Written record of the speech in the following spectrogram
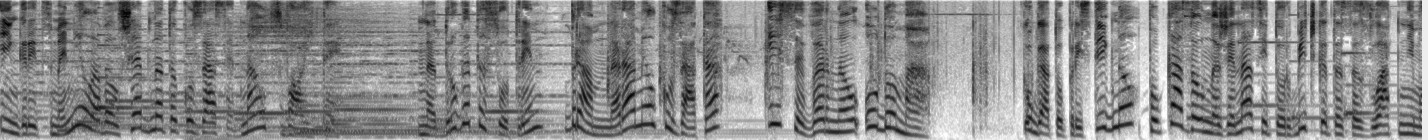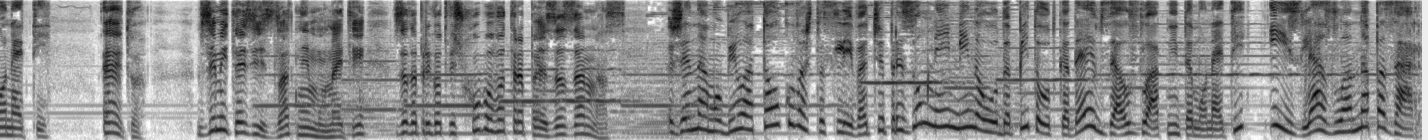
Ингрид сменила вълшебната коза с една от своите. На другата сутрин Брам нарамил козата и се върнал у дома. Когато пристигнал, показал на жена си турбичката с златни монети. Ето, вземи тези златни монети, за да приготвиш хубава трапеза за нас. Жена му била толкова щастлива, че през ум не е минало да пита откъде е взел златните монети и излязла на пазар.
